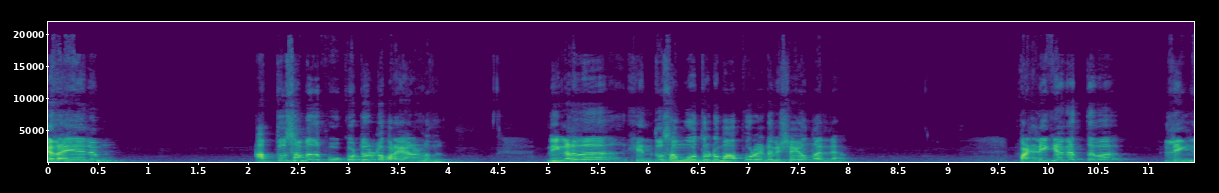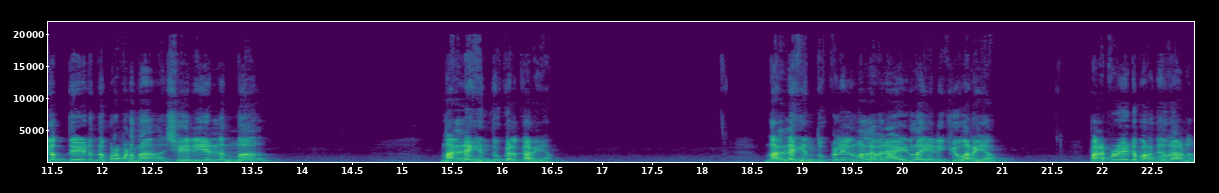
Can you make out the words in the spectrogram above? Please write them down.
ഏതായാലും അബ്ദുസമദ് പൂക്കോട്ടൂരോട് പറയാനുള്ളത് നിങ്ങളിത് ഹിന്ദു സമൂഹത്തോട് മാപ്പ് പറയേണ്ട വിഷയമൊന്നുമല്ല. പള്ളിക്കകത്ത് ലിംഗം തേടുന്ന പ്രവണത ശരിയല്ലെന്ന് നല്ല ഹിന്ദുക്കൾക്കറിയാം. നല്ല ഹിന്ദുക്കളിൽ നല്ലവനായിട്ടുള്ള എനിക്കും അറിയാം. പലപ്പോഴായിട്ട് പറഞ്ഞതാണ്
